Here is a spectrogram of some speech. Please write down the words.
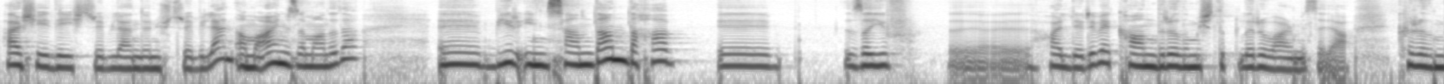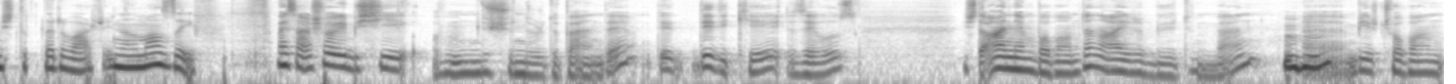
Her şeyi değiştirebilen, dönüştürebilen ama aynı zamanda da e, bir insandan daha e, zayıf e, halleri ve kandırılmışlıkları var mesela. Kırılmışlıkları var. İnanılmaz zayıf. Mesela şöyle bir şey düşündürdü bende. De- dedi ki Zeus işte annem babamdan ayrı büyüdüm ben. Ee, bir çoban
